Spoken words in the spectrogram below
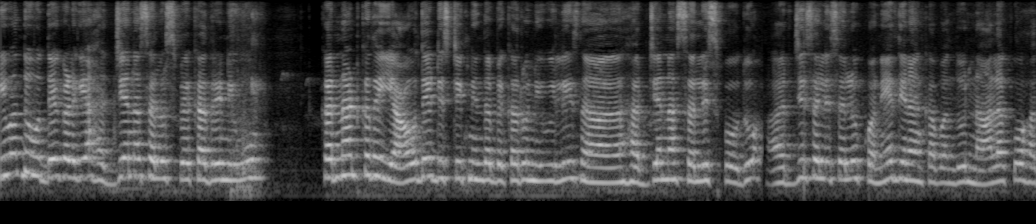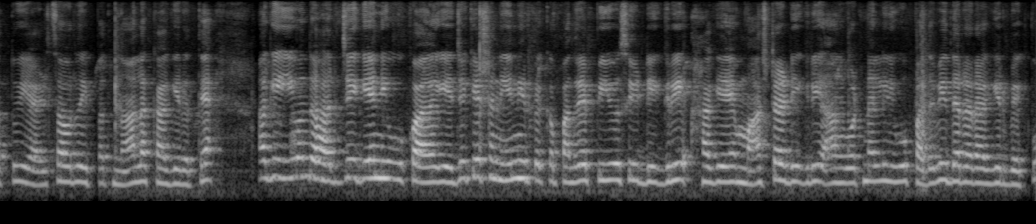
ಈ ಒಂದು ಹುದ್ದೆಗಳಿಗೆ ಅರ್ಜಿಯನ್ನು ಸಲ್ಲಿಸಬೇಕಾದ್ರೆ ನೀವು ಕರ್ನಾಟಕದ ಯಾವುದೇ ಡಿಸ್ಟಿಕ್ನಿಂದ ಬೇಕಾದರೂ ನೀವು ಇಲ್ಲಿ ಅರ್ಜಿಯನ್ನು ಸಲ್ಲಿಸ್ಬೋದು. ಅರ್ಜಿ ಸಲ್ಲಿಸಲು ಕೊನೆಯ ದಿನಾಂಕ ಬಂದು ನಾಲ್ಕು, ಹತ್ತು, ಎರಡು ಸಾವಿರದ ಇಪ್ಪತ್ತ್ನಾಲ್ಕು ಆಗಿರುತ್ತೆ. ಹಾಗೆ ಈ ಒಂದು ಅರ್ಜಿಗೆ ನೀವು ಎಜುಕೇಷನ್ ಏನಿರಬೇಕಪ್ಪ ಅಂದರೆ ಪಿ ಯು ಸಿ ಡಿಗ್ರಿ ಹಾಗೆ ಮಾಸ್ಟರ್ ಡಿಗ್ರಿ ಒಟ್ಟಿನಲ್ಲಿ ನೀವು ಪದವೀಧರರಾಗಿರಬೇಕು.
